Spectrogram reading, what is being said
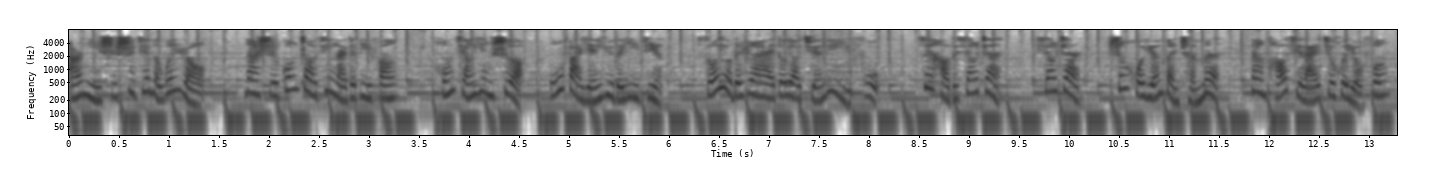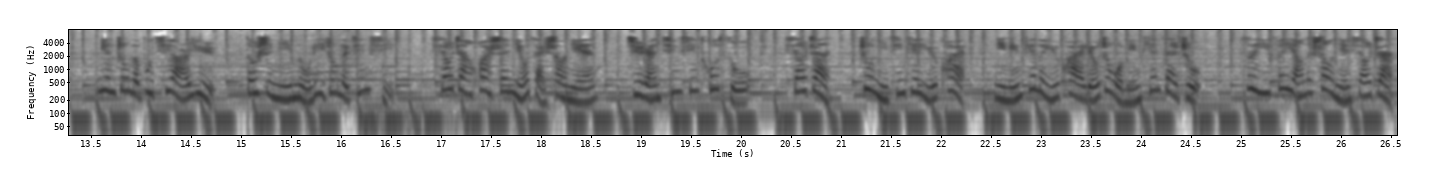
而你是世间的温柔，那是光照进来的地方，红墙映射，无法言喻的意境。所有的热爱都要全力以赴。最好的肖战，肖战，生活原本沉闷，但跑起来就会有风。命中的不期而遇。都是你努力中的惊喜。肖战化身牛仔少年，居然清新脱俗。肖战，祝你今天愉快，你明天的愉快留着我明天再祝。恣意飞扬的少年肖战，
